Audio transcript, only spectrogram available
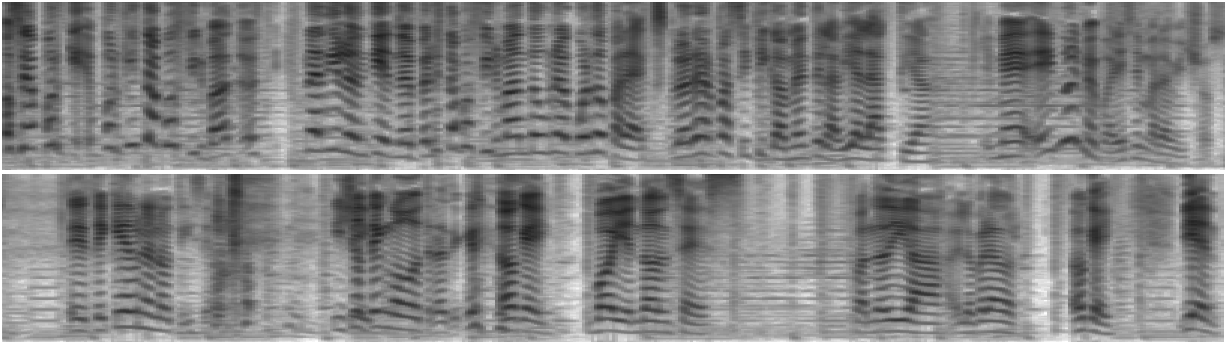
O sea, ¿por qué, por qué estamos firmando? Nadie lo entiende, pero estamos firmando un acuerdo para explorar pacíficamente la Vía Láctea. me- igual me parece maravilloso. Eh, te queda una noticia. Y yo tengo otra, si querés. Ok, voy entonces. Cuando diga el operador. Ok. Bien,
